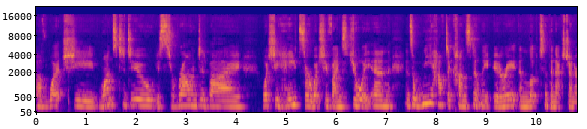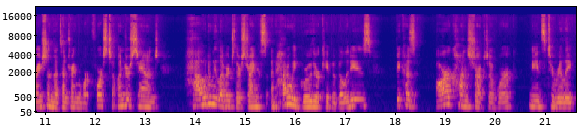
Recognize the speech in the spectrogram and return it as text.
of what she wants to do, is surrounded by, what she hates or what she finds joy in. And so we have to constantly iterate and look to the next generation that's entering the workforce to understand how do we leverage their strengths and how do we grow their capabilities? Because our construct of work needs to really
